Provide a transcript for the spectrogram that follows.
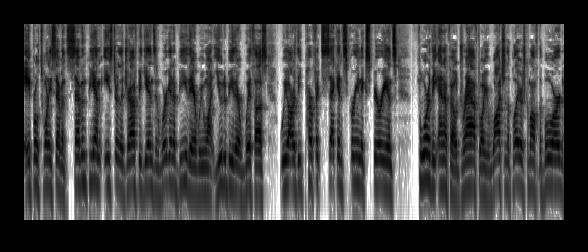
April 27th, 7 p.m. Eastern. The draft begins, and we're going to be there. We want you to be there with us. We are the perfect second screen experience for the NFL draft. While you're watching the players come off the board,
